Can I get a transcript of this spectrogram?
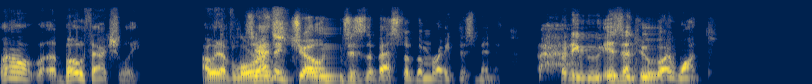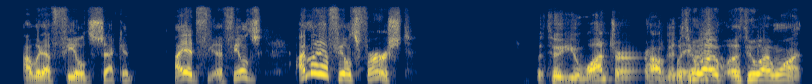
well, uh, both actually. I would have Lawrence. See, I think Jones is the best of them right this minute, but he isn't who I want. I would have Fields second. I had Fields. I might have Fields first With who you want or how good with they who are I now. with who I want.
